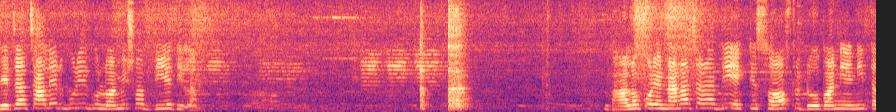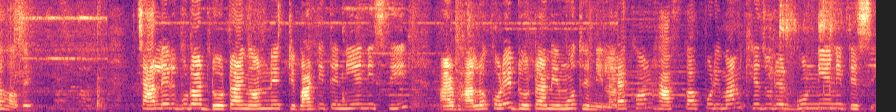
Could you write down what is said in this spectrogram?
ভেজা চালের গুঁড়িগুলো আমি সব দিয়ে দিলাম। ভালো করে নাড়াচাড়া দিয়ে একটি সফট ডো বানিয়ে নিতে হবে। চালের গুঁড়ার ডোটা আমি অন্য একটি বাটিতে নিয়ে নিছি আর ভালো করে ডোটা আমি মুথে নিলাম। এখন হাফ কাপ পরিমাণ খেজুরের গুড় নিয়ে নিতেছি।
